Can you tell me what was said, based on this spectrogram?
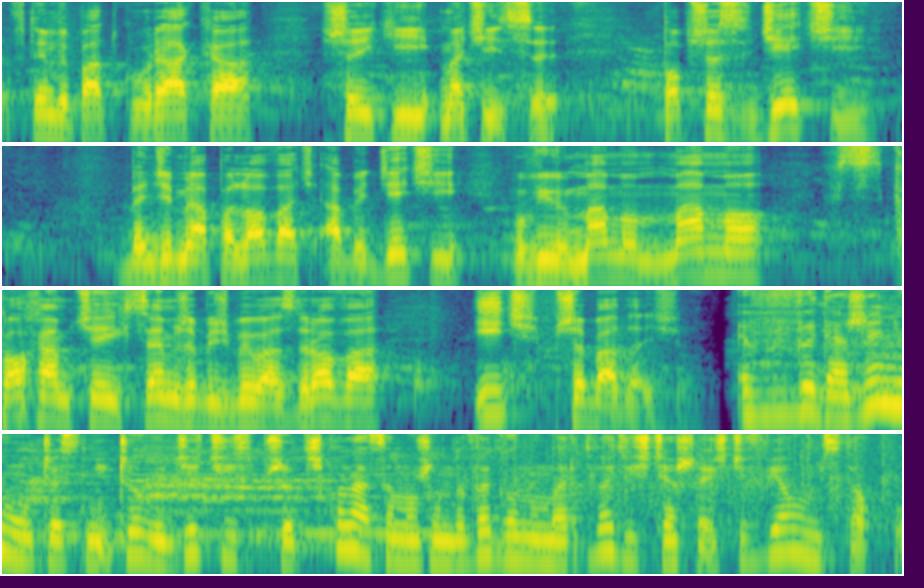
y, w tym wypadku raka szyjki macicy. Poprzez dzieci będziemy apelować, aby dzieci mówiły mamo, mamo, ch- kocham Cię i chcę, żebyś była zdrowa, idź, przebadaj się. W wydarzeniu uczestniczyły dzieci z przedszkola samorządowego nr 26 w Białymstoku.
